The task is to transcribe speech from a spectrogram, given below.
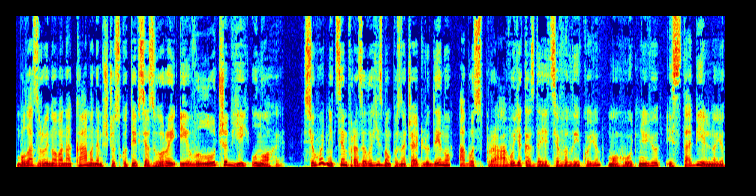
була зруйнована каменем, що скотився з гори і влучив їй у ноги. Сьогодні цим фразеологізмом позначають людину або справу, яка здається великою, могутньою і стабільною,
